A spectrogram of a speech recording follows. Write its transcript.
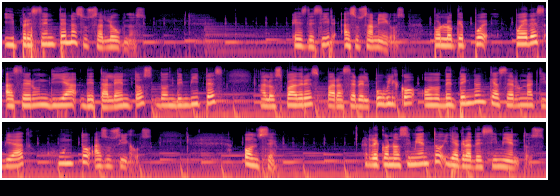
y presenten a sus alumnos es decir, a sus amigos, por lo que puedes hacer un día de talentos donde invites a los padres para hacer el público o donde tengan que hacer una actividad junto a sus hijos. 11. Reconocimiento y agradecimientos.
